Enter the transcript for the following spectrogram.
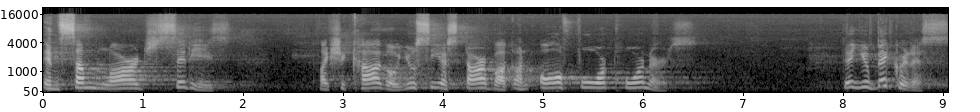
in some large cities, like Chicago, you'll see a Starbucks on all four corners. They're ubiquitous.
